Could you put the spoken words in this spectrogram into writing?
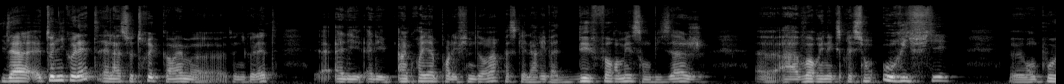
Il a Tony Collette, elle a ce truc quand même, euh, Tony Collette. Elle est, elle est incroyable pour les films d'horreur parce qu'elle arrive à déformer son visage, euh, à avoir une expression horrifiée. Euh, on peut,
